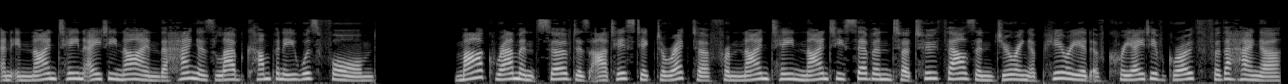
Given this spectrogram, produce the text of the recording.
and in 1989 the Hangar's Lab Company was formed. Mark Ramont served as artistic director from 1997 to 2000 during a period of creative growth for the Hangar.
